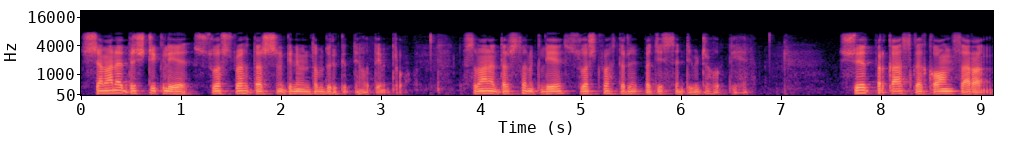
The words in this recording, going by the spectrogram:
सामान्य दृष्टि के लिए स्वस्थ दर्शन की न्यूनतम दूरी कितनी होती है मित्रों? सामान्य दर्शन के लिए स्वस्थ दूरी पच्चीस सेंटीमीटर होती है। श्वेत प्रकाश का कौन सा रंग?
